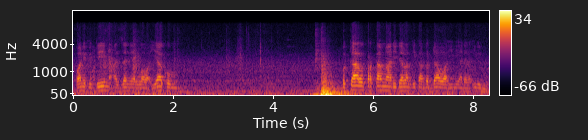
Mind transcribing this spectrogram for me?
Ikhwani fiddin azani Allah wa Bekal pertama di dalam kita berdakwah ini adalah ilmu.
